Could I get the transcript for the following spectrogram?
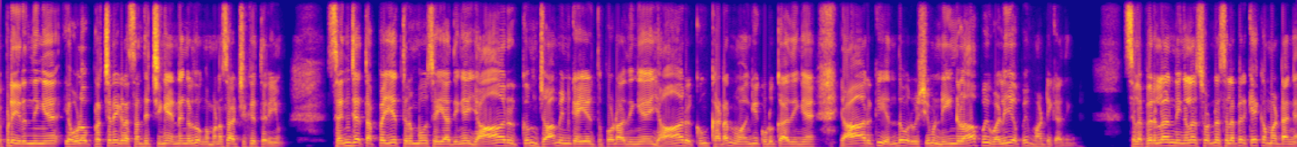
எப்படி இருந்தீங்க எவ்வளோ பிரச்சனைகளை சந்திச்சீங்க என்னங்கிறது உங்கள் மனசாட்சிக்கு தெரியும். செஞ்ச தப்பையே திரும்பவும் செய்யாதீங்க. யாருக்கும் ஜாமீன் கையெழுத்து போடாதீங்க. யாருக்கும் கடன் வாங்கி கொடுக்காதீங்க. யாருக்கும் எந்த ஒரு விஷயமும் நீங்களாக போய் வழியை போய் மாட்டிக்காதீங்க. சில பேர்லாம் நீங்களாம் சொன்ன சில பேர் கேட்க மாட்டாங்க.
